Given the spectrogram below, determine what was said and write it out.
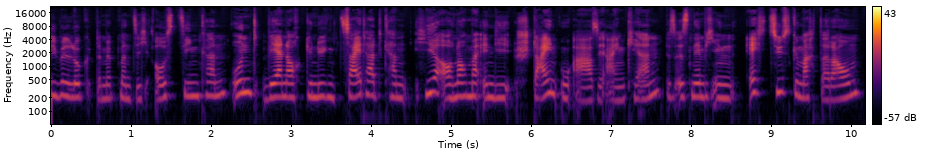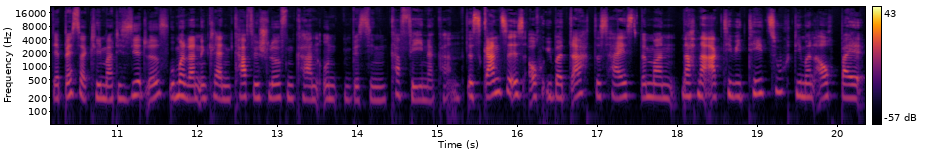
Zwiebellook, damit man sich ausziehen kann. Und wer noch genügend Zeit hat, kann hier auch nochmal in die Steinoase einkehren. Das ist nämlich ein echt süß gemachter Raum, der besser klimatisiert ist, wo man dann einen kleinen Kaffee schlürfen kann und ein bisschen Kaffee kann. Das Ganze ist auch überdacht, das heißt, wenn man nach einer Aktivität sucht, die man auch bei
